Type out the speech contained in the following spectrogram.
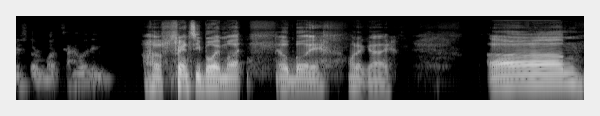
Mr. Mortality. Oh, fancy boy Mutt. Oh boy, what a guy. Um,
